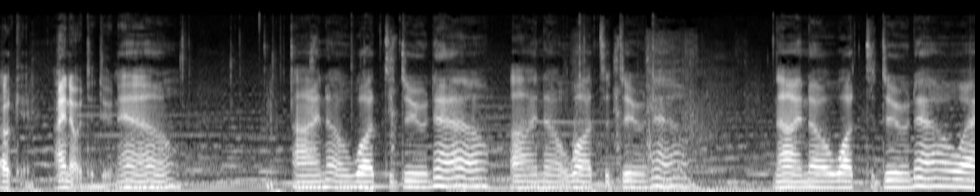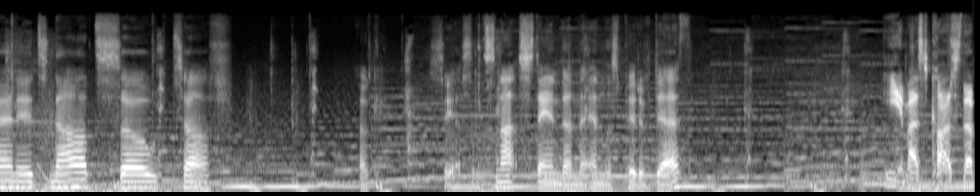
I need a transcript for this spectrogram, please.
Okay, I know what to do now. I know what to do now. I know what to do now. I know what to do now, and it's not so tough. Okay, so yes, let's not stand on the endless pit of death. He must cross the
